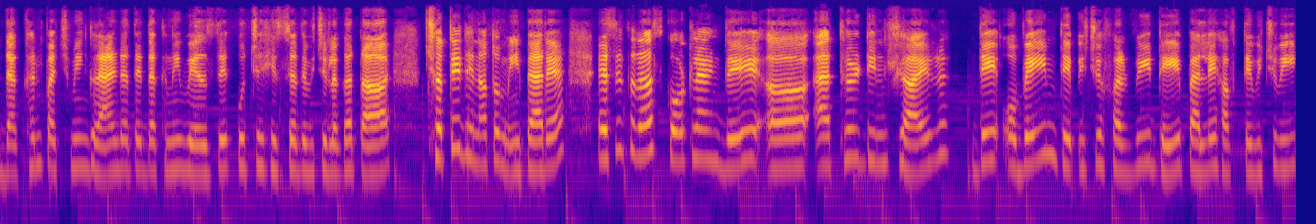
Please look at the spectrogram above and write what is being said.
ਦੱਖਣ, ਪੱਛਮੀ ਇੰਗਲੈਂਡ ਅਤੇ ਦੱਖਣੀ ਵੇਲਜ਼ ਦੇ ਕੁਝ ਹਿੱਸਿਆਂ ਦੇ ਵਿੱਚ ਲਗਾਤਾਰ 36 ਦਿਨਾਂ ਤੋਂ ਮੀਂਹ ਪੈ ਰਿਹਾ ਹੈ। ਇਸੇ ਤਰ੍ਹਾਂ ਸਕਾਟਲੈਂਡ ਦੇ ਐਥਰਡਿਨਸ਼ਾਇਰ ਦੇ ਓਬੇਨ ਦੇ ਵਿੱਚ ਫਰਵਰੀ ਦੇ ਪਹਿਲੇ ਹਫ਼ਤੇ ਵਿੱਚ ਵੀ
